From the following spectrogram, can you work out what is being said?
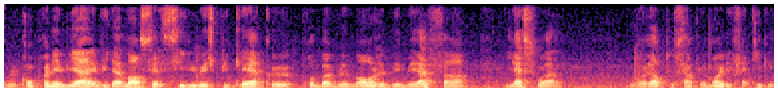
Vous le comprenez bien, évidemment, celles-ci lui expliquèrent que probablement le bébé a faim, il a soif, ou alors tout simplement il est fatigué.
